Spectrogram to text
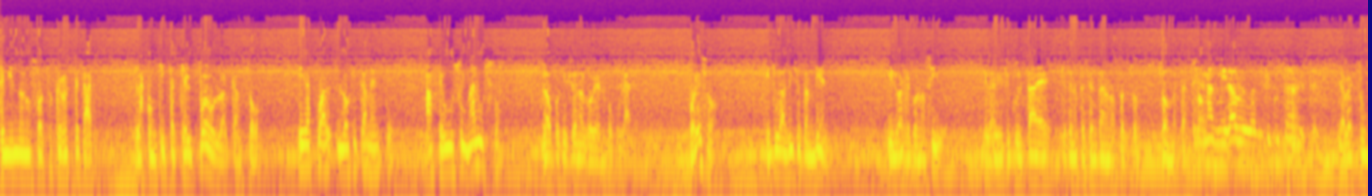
teniendo nosotros que respetar las conquistas que el pueblo alcanzó y la cual, lógicamente, hace uso y mal uso la oposición al gobierno popular. Por eso, y tú lo has dicho también, y lo ha reconocido, que las dificultades que se nos presentan a nosotros son bastante Son admirables las dificultades. Ya ves tú.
